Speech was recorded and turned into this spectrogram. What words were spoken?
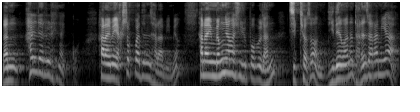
난 할례를 행했고 하나님의 약속받은 사람이며 하나님 명령하신 율법을 난 지켜서 니네와는 다른 사람이야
